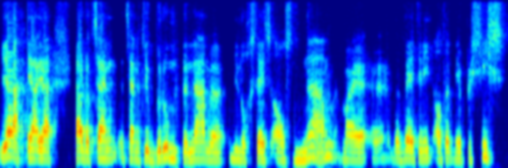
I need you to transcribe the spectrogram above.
Ja, ja, ja. Nou, dat zijn, het zijn natuurlijk beroemde namen nu nog steeds als naam, maar uh, we weten niet altijd meer precies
